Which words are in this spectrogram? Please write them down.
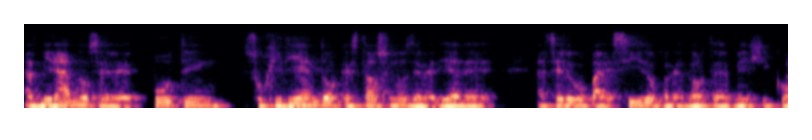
admirándose de Putin, sugiriendo que Estados Unidos debería de hacer algo parecido con el norte de México,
